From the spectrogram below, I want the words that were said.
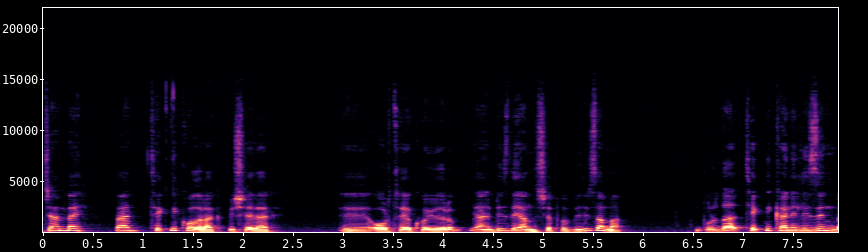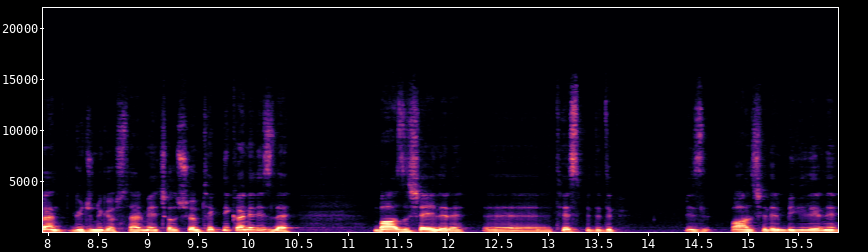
Cem Bey, ben teknik olarak bir şeyler e, ortaya koyuyorum. Yani biz de yanlış yapabiliriz ama burada teknik analizin ben gücünü göstermeye çalışıyorum. Teknik analizle bazı şeyleri e, tespit edip biz bazı şeylerin bilgilerini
